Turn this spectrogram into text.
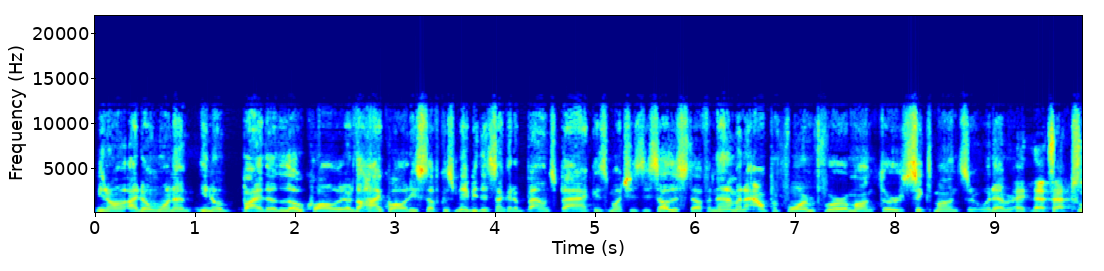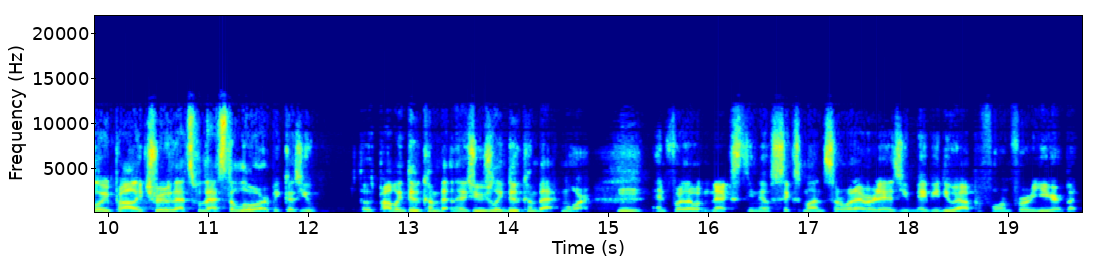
you know, I don't want to, you know, buy the low quality or the high quality stuff because maybe that's not going to bounce back as much as this other stuff, and then I'm going to outperform for a month or six months or whatever. Hey, that's absolutely probably true. That's that's the lure because you those probably do come back. Those usually do come back more. Mm. And for the next, you know, six months or whatever it is, you maybe do outperform for a year. But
